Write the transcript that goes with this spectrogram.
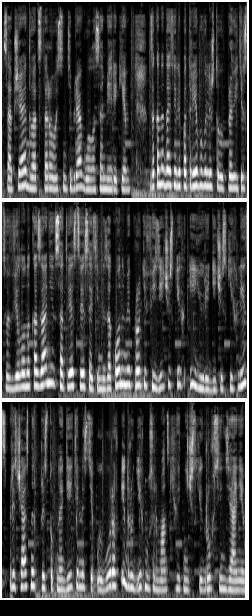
сообщает 22 сентября «Голос Америки». Законодатели потребовали, чтобы правительство ввело наказание в соответствии с этими законами против физических и юридических лиц, причастных к преступной деятельности уйгуров и других мусульманских этнических групп в Синьцзяне.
